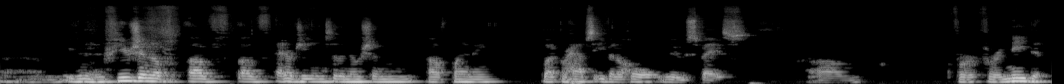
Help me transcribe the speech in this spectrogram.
um, even an infusion of, of, of energy into the notion of planning, but perhaps even a whole new space um, for, for a need that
